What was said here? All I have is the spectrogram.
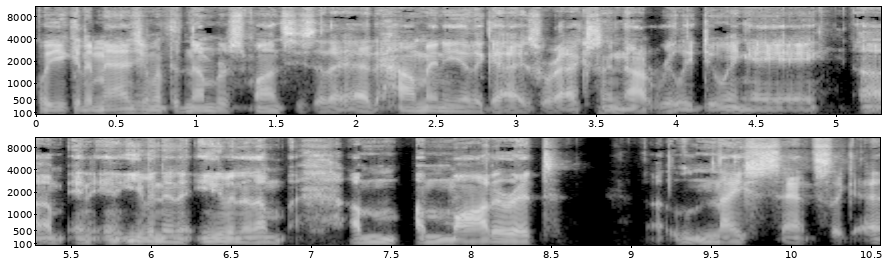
Well, you can imagine with the number of sponsees that I had, how many of the guys were actually not really doing AA, um, and, and, even in a, even in a, a, a moderate, nice sense. Like I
